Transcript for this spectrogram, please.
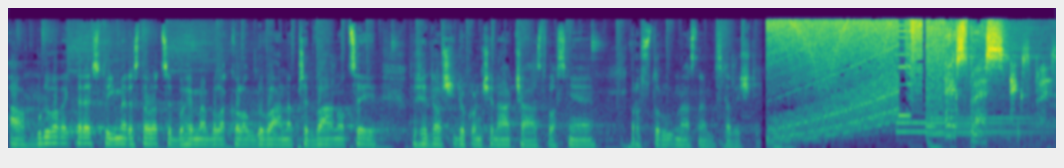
a budova, ve které stojíme, restaurace Bohema, byla kolaudována před Vánoci, takže další dokončená část vlastně prostorů u nás na výstavišti. Express. Express.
